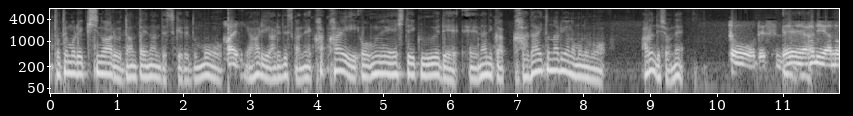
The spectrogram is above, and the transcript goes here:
あ、とても歴史のある団体なんですけれども、はい。やはりあれですかね、か会を運営していく上で、えー何か課題となるようなものもあるんでしょうね。そうですね、やはりあの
